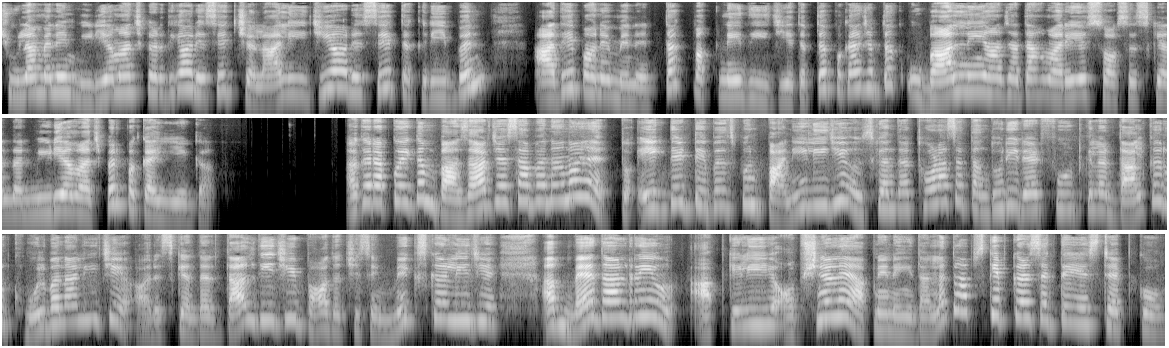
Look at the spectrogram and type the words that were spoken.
चूल्हा मैंने मीडियम आँच कर दिया और इसे चला लीजिए और इसे तकरीबन आधे पौने मिनट तक पकने दीजिए। तब तक पकाएँ जब तक उबाल नहीं आ जाता हमारे ये सॉसेस के अंदर, मीडियम आँच पर पकाइएगा। अगर आपको एकदम बाज़ार जैसा बनाना है तो एक डेढ़ टेबल स्पून पानी लीजिए, उसके अंदर थोड़ा-सा तंदूरी रेड फ़ूड कलर डालकर घोल बना लीजिए और इसके अंदर डाल दीजिए, बहुत अच्छे से मिक्स कर लीजिए। अब मैं डाल रही हूँ, आपके लिए ऑप्शनल है, आपने नहीं डालना तो आप स्किप कर सकते हैं ये स्टेप को।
